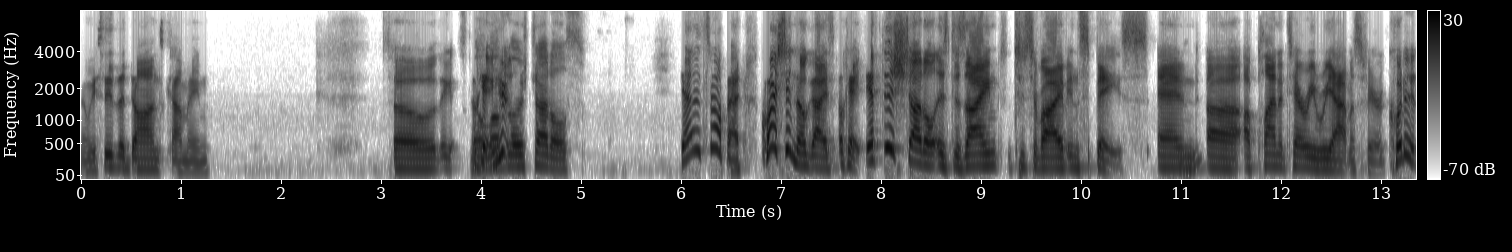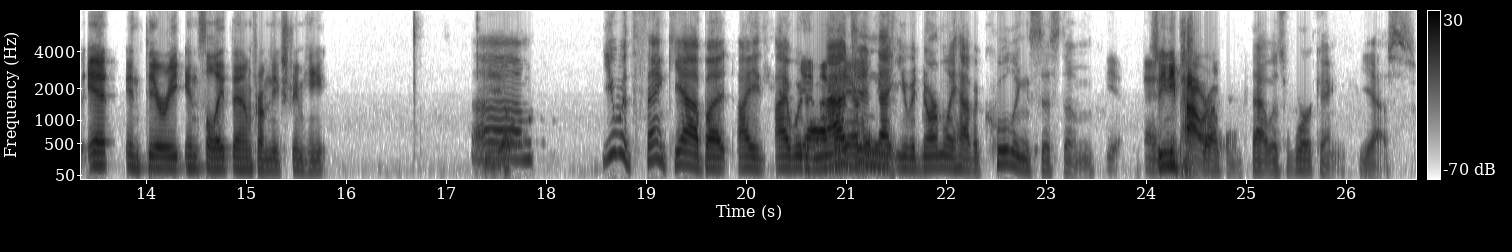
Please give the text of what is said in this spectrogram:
And we see the Dawns coming. So they, okay, here- those shuttles. Yeah, that's not bad. Question though, guys. Okay, if this shuttle is designed to survive in space and Mm-hmm. uh, a planetary reatmosphere, could it, it, in theory, insulate them from the extreme heat? Um, you would think, yeah, but I I would Yeah, imagine everything's- that you would normally have a cooling system And So you need power. broken. that was working. Yes,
